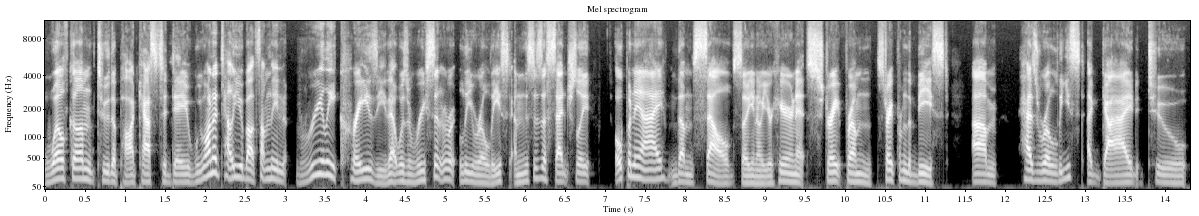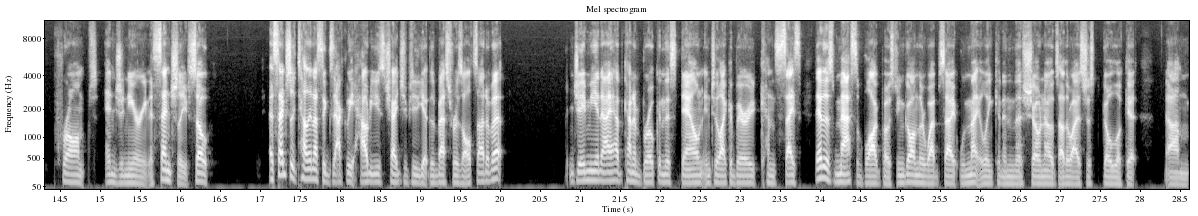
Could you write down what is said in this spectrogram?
Welcome to the podcast today. We want to tell you about something really crazy that was recently released, and this is essentially OpenAI themselves. So you know you're hearing it straight from straight from the beast. Um, has released a guide to prompt engineering, essentially. So essentially telling us exactly how to use ChatGPT to get the best results out of it. Jamie and I have kind of broken this down into like a very concise. They have this massive blog post. You can go on their website. We might link it in the show notes. Otherwise, just go look at um,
